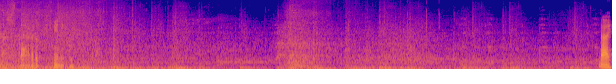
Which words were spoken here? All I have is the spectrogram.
Bastardo, vieni qui. Dai.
